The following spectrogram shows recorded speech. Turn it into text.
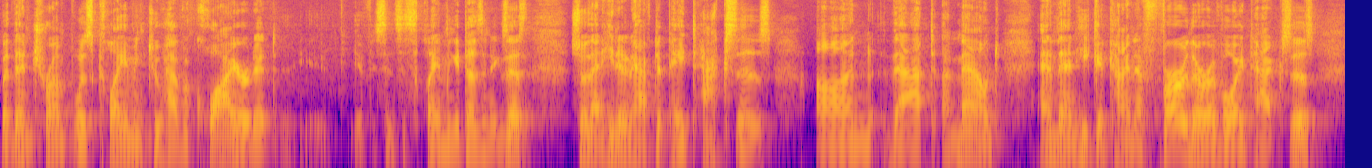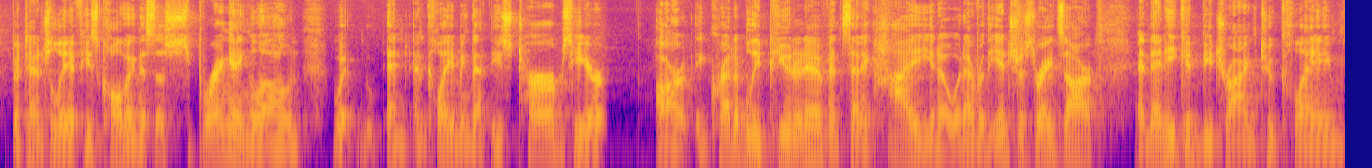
but then Trump was claiming to have acquired it, if since it's claiming it doesn't exist, so that he didn't have to pay taxes on that amount. And then he could kind of further avoid taxes potentially if he's calling this a springing loan and, and claiming that these terms here are incredibly punitive and setting high, you know, whatever the interest rates are. And then he could be trying to claim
